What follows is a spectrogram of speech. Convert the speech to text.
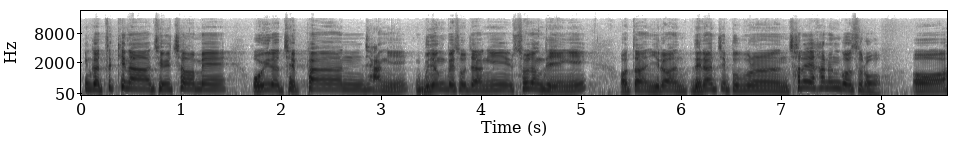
그러니까 특히나 제일 처음에 오히려 재판장이 문영배 소장이 소장 대행이 어떤 이런 내란집 부분은 철회하는 것으로 어,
